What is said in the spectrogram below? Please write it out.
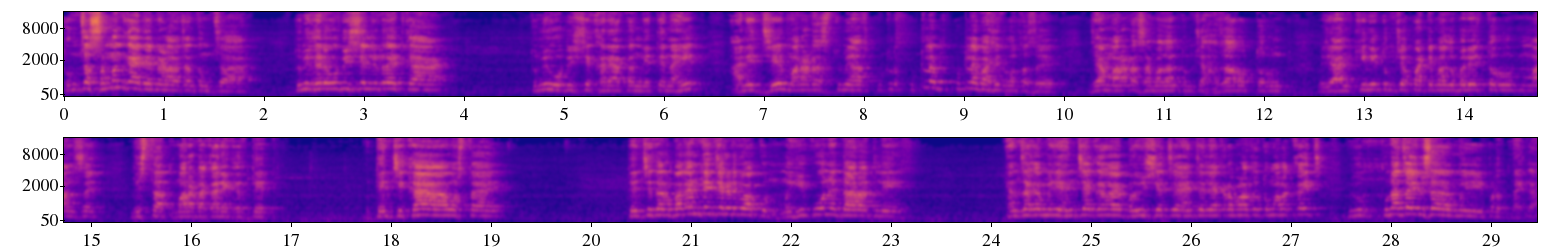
तुमचा संबंध काय त्या मेळाव्याचा तुमचा? तुम्ही खरे ओबीसीचे लीडर आहेत का? तुम्ही ओबीसीचे खऱ्या अर्थाने नेते नाहीत आणि जे मराठा तुम्ही आज कुठलं कुठल्या कुठल्या भाषेत बोलत असेल ज्या मराठा समाजाने तुमचे हजारो तरुण म्हणजे आणखीनही तुमच्या पाठीमागे बरेच तरुण माणसं आहेत दिसतात मराठा कार्यकर्ते आहेत. त्यांची काय अवस्था आहे? त्यांची तर बघा ना त्यांच्याकडे वाकून. मग ही कोण आहेत दारातले? ह्यांचा का म्हणजे ह्यांच्या काय भविष्याचे ह्यांच्या लेकरामुळाचा तुम्हाला काहीच कुणाचाही विषय म्हणजे पडत नाही का?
